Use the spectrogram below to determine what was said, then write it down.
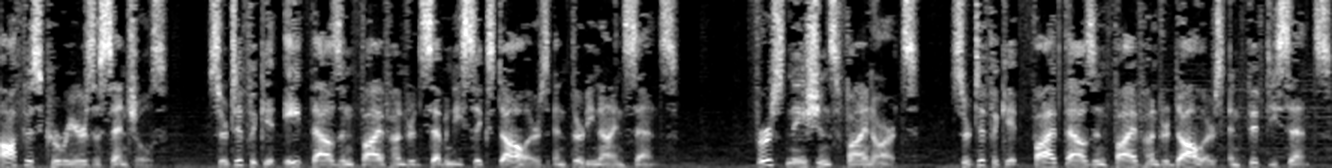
Office Careers Essentials. Certificate $8,576.39. First Nations Fine Arts. Certificate $5,500.50.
